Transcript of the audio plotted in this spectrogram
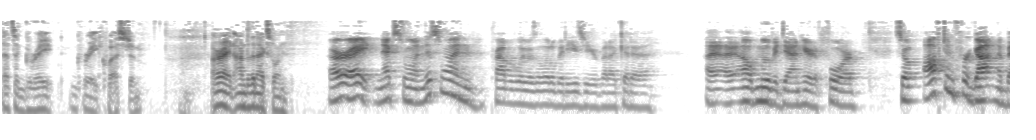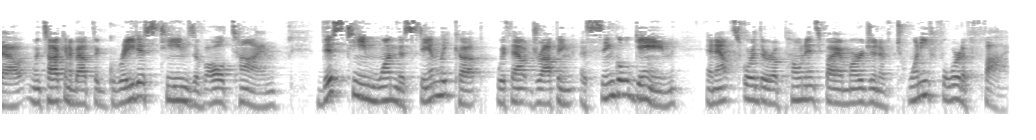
That's a great great question. All right, on to the next one. All right, next one. This one probably was a little bit easier, but I could. I, I, I'll move it down here to four. So often forgotten about when talking about the greatest teams of all time. This team won the Stanley Cup without dropping a single game and outscored their opponents by a margin of 24 to 5.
